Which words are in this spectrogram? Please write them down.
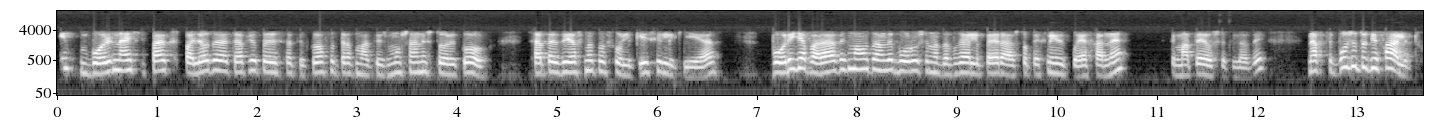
ή μπορεί να έχει υπάρξει παλιότερα κάποιο περιστατικό αυτοτραυματισμού σαν ιστορικό. Σαν παιδί, ας πούμε, προσχολικής ηλικίας, μπορεί για παράδειγμα, όταν δεν μπορούσε να τα βγάλει πέρα στο παιχνίδι που έχανε, στη ματέωση δηλαδή, να χτυπούσε το κεφάλι του.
